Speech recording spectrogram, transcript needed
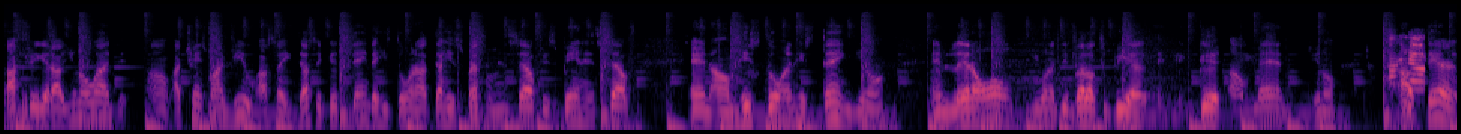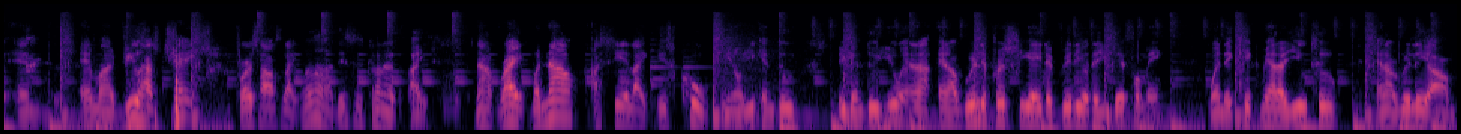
I figured out, you know what? Um, I changed my view. I was like, that's a good thing that he's doing out there. He's expressing himself. He's being himself, and um, he's doing his thing, you know. And later on, you want to develop to be a, a good um man, you know, out know. there. And and my view has changed. First, I was like, huh, this is kind of like not right. But now I see it like it's cool. You know, you can do you can do you, and I and I really appreciate the video that you did for me when they kicked me out of YouTube. And I really um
